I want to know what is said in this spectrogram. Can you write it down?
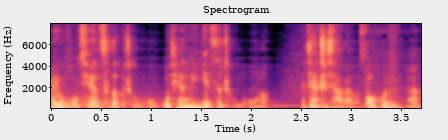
还有五千次的不成功，五千零一次成功了。他坚持下来了，包括你看，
